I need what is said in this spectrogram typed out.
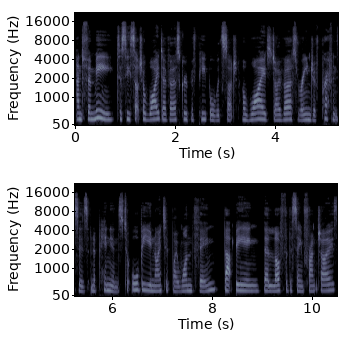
And for me, to see such a wide, diverse group of people with such a wide, diverse range of preferences and opinions to all be united by one thing, that being their love for the same franchise,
